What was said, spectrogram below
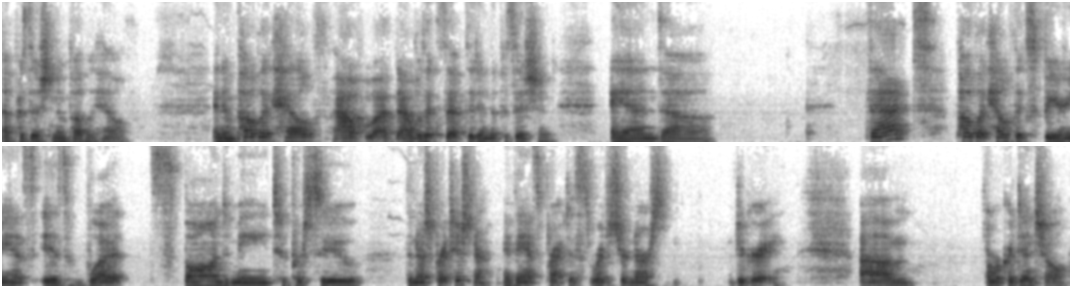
a position in public health. And in public health, I, I was accepted in the position. And uh, that public health experience is what spawned me to pursue the nurse practitioner, advanced practice registered nurse degree um, or credential.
